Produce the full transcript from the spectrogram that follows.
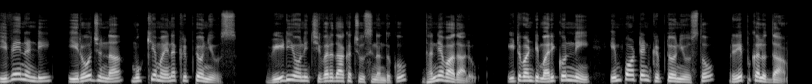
ఇవేనండి ఈ రోజున్న ముఖ్యమైన క్రిప్టో న్యూస్. వీడియోని చివరిదాకా చూసినందుకు ధన్యవాదాలు. ఇటువంటి మరికొన్ని ఇంపార్టెంట్ క్రిప్టో న్యూస్తో రేపు కలుద్దాం.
